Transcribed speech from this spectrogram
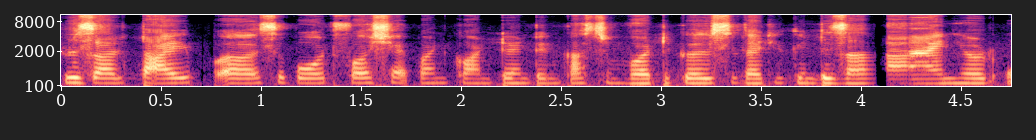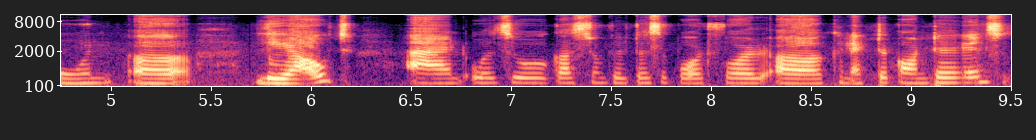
result type uh, support for SharePoint content and custom verticals so that you can design your own uh, layout and also custom filter support for uh, connector content. So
